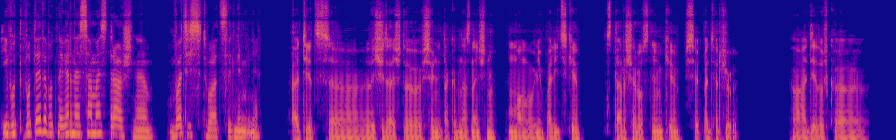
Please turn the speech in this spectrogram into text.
И вот, вот это вот, наверное, самое страшное в этой ситуации для меня. Отец э, считает, что все не так однозначно. Мама вне политики, старшие родственники все поддерживают. А дедушка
